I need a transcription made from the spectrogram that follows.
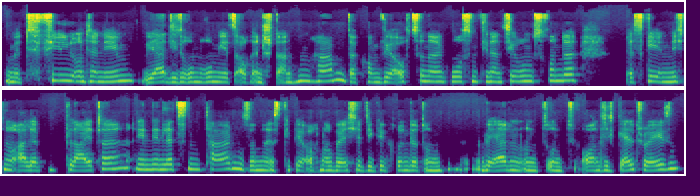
mit vielen Unternehmen, ja, die drumherum jetzt auch entstanden haben. Da kommen wir auch zu einer großen Finanzierungsrunde. Es gehen nicht nur alle pleite in den letzten Tagen, sondern es gibt ja auch noch welche, die gegründet und werden und, und ordentlich Geld raisen.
